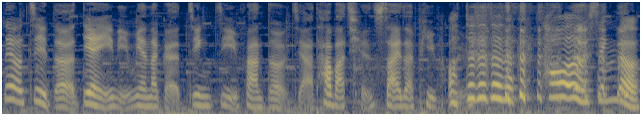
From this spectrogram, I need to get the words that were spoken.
那有记得电影里面那个经济犯德加，他把钱塞在屁股哦，对对对对，超恶心的。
